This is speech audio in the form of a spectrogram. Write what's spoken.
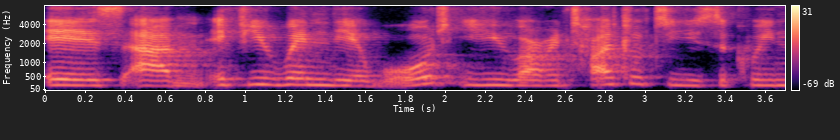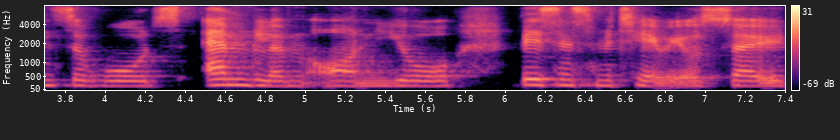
is um, if you win the award, you are entitled to use the Queen's Awards emblem on your business materials. So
